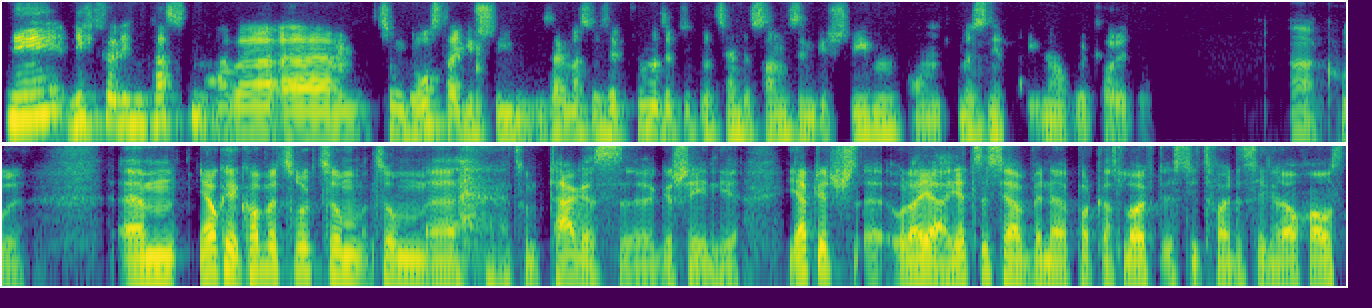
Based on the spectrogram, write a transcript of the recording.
Nee, nicht völlig im Kasten, aber ähm, zum Großteil geschrieben. Ich sage mal so, 75 Prozent der Songs sind geschrieben und müssen jetzt eigentlich noch recorded werden. Ah, cool. Ähm, ja, okay, kommen wir zurück zum, zum, äh, zum Tagesgeschehen hier. Ihr habt jetzt, äh, oder ja, jetzt ist ja, wenn der Podcast läuft, ist die zweite Single auch raus.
